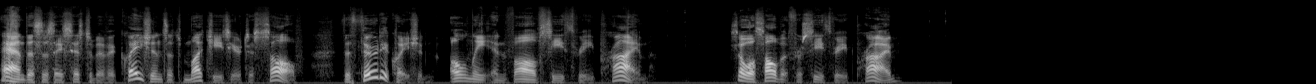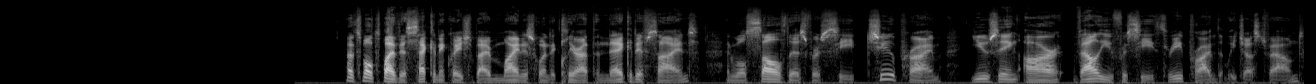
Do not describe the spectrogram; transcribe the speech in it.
And this is a system of equations that's much easier to solve. The third equation only involves C3 prime. So we'll solve it for C3 prime. Let's multiply the second equation by minus 1 to clear out the negative signs, and we'll solve this for C2 prime using our value for C3 prime that we just found.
